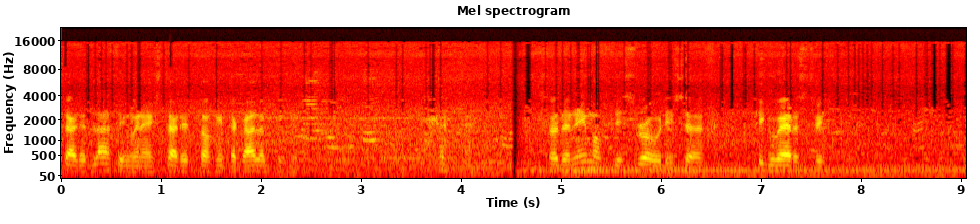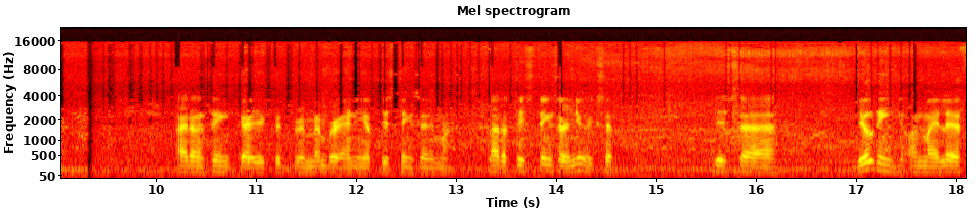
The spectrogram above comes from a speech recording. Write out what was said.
started laughing when I started talking Tagalog to him. so the name of this road is uh, Street. I don't think uh, you could remember any of these things anymore. A lot of these things are new except this uh, building on my left.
